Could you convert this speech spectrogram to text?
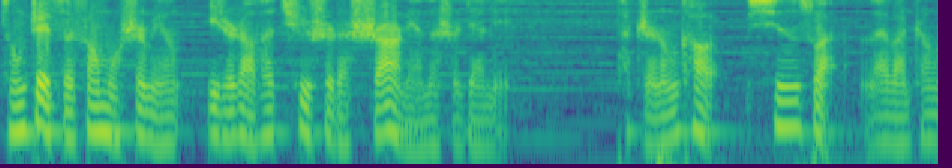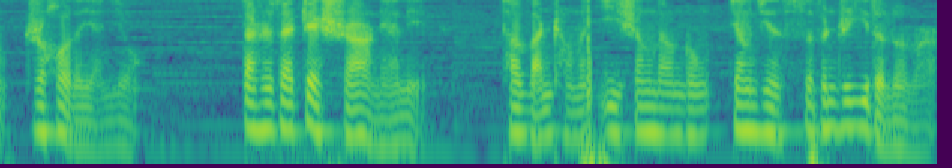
从这次双目失明一直到他去世的十二年的时间里，他只能靠心算来完成之后的研究。但是在这十二年里，他完成了一生当中将近四分之一的论文。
